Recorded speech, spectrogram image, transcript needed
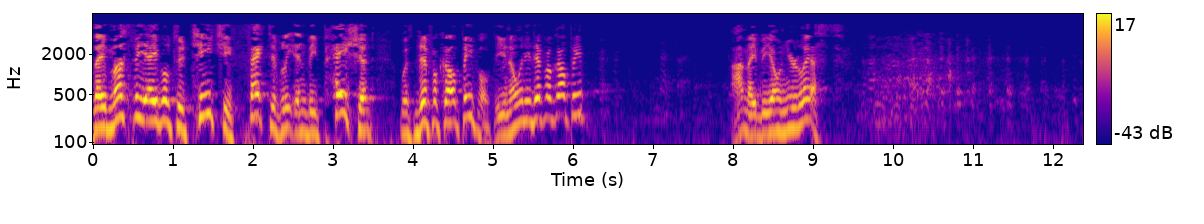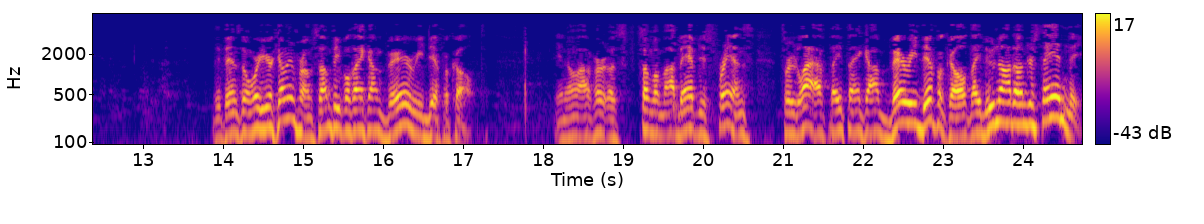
They must be able to teach effectively and be patient with difficult people. Do you know any difficult people? I may be on your list. Depends on where you're coming from. Some people think I'm very difficult. You know, I've heard of some of my Baptist friends through life, they think I'm very difficult. They do not understand me.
